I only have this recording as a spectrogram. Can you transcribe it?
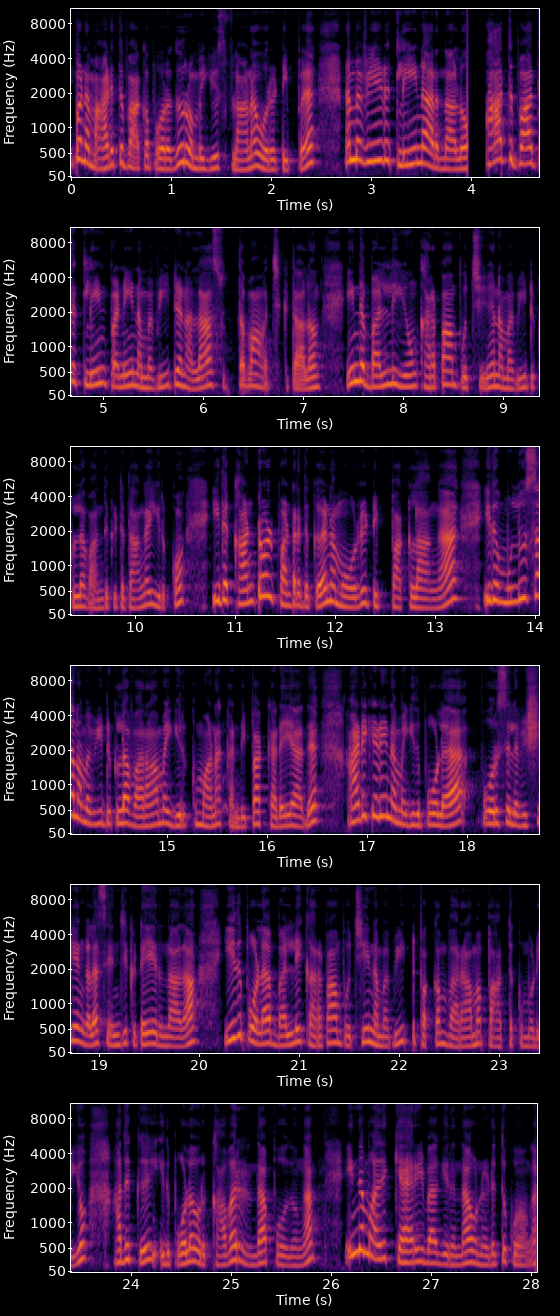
இப்போ நம்ம அடுத்து பார்க்க போகிறது ரொம்ப யூஸ்ஃபுல்லான ஒரு டிப்பு நம்ம வீடு க்ளீனாக இருந்தாலும் பார்த்து பார்த்து க்ளீன் பண்ணி நம்ம வீட்டை நல்லா சுத்தமாக வச்சுக்கிட்டாலும் இந்த பல்லியும் கரப்பாம்பூச்சியும் நம்ம வீட்டுக்குள்ளே வந்துக்கிட்டு தாங்க இருக்கும். இதை கண்ட்ரோல் பண்ணுறதுக்கு நம்ம ஒரு டிப் பார்க்கலாங்க. இது முழுசாக நம்ம வீட்டுக்குள்ளே வராமல் இருக்குமானா கண்டிப்பாக கிடையாது. அடிக்கடி நம்ம இது போல் ஒரு சில விஷயங்களை செஞ்சுக்கிட்டே இருந்தால் தான் இது போல் பல்லி கரப்பாம்பூச்சி நம்ம வீட்டு பக்கம் வராமல் பார்த்துக்க முடியும். அதுக்கு இது போல் ஒரு கவர் இருந்தால் போதுங்க. இந்த மாதிரி கேரி பேக் இருந்தால் ஒன்று எடுத்துக்கோங்க.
